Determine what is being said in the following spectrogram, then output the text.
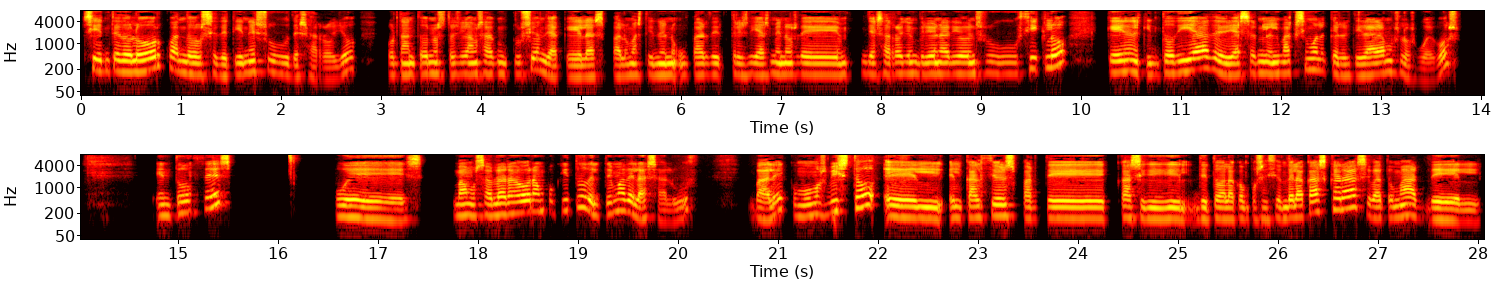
siente dolor cuando se detiene su desarrollo. Por tanto, nosotros llegamos a la conclusión, ya que las palomas tienen un par de tres días menos de desarrollo embrionario en su ciclo, que en el quinto día debería ser el máximo en el que retiráramos los huevos. Entonces, pues vamos a hablar ahora un poquito del tema de la salud. Vale, como hemos visto, el, calcio es parte casi de toda la composición de la cáscara, se va a tomar del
